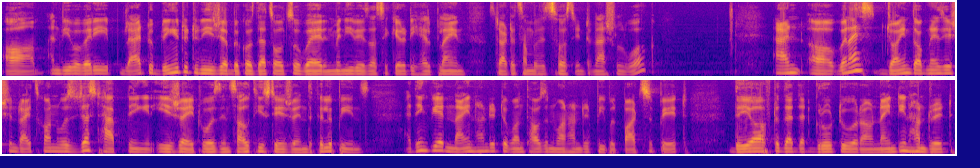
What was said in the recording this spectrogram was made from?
Um, and we were very glad to bring it to Tunisia because that's also where, in many ways, our security helpline started some of its first international work. And uh, when I joined the organization, RightsCon was just happening in Asia. It was in Southeast Asia, in the Philippines. I think we had 900 to 1,100 people participate. The year after that, that grew to around 1,900,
